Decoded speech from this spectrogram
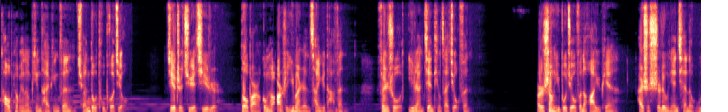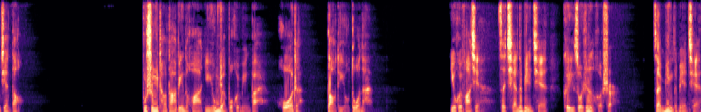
淘票票等平台评分全都突破九。截止七月七日，豆瓣共有二十一万人参与打分，分数依然坚挺在九分。而上一部九分的华语片，还是十六年前的《无间道》。不生一场大病的话，你永远不会明白活着。到底有多难？你会发现，在钱的面前可以做任何事儿，在命的面前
